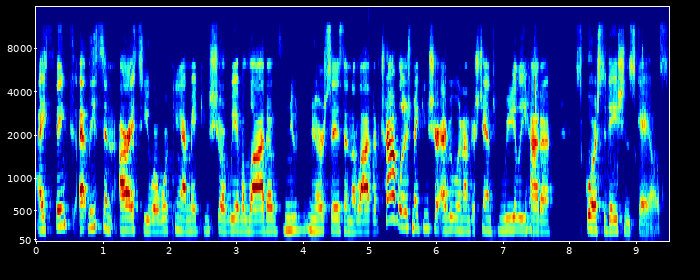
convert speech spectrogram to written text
I think, at least in RICU, we're working on making sure we have a lot of new nurses and a lot of travelers, making sure everyone understands really how to score sedation scales.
